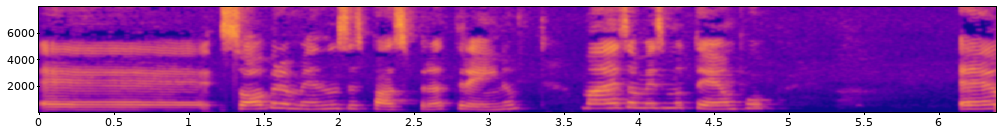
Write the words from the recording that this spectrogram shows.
é, sobra menos espaço para treino, mas ao mesmo tempo é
